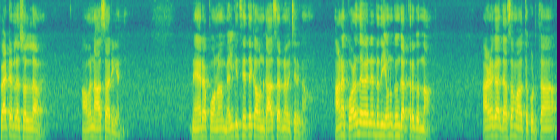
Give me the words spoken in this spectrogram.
பேட்டர்னில் சொல்லலாம் அவன். அவன் ஆசாரியன். நேராக போனான் மெல்கி சேர்த்துக்கு அவனுக்கு ஆசாரனை வச்சுருக்கான். ஆனால் குழந்தை வேணுன்றது இவனுக்கும் கருத்தருக்கும் தான். அழகாக தசமாவத்தை கொடுத்தான்.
